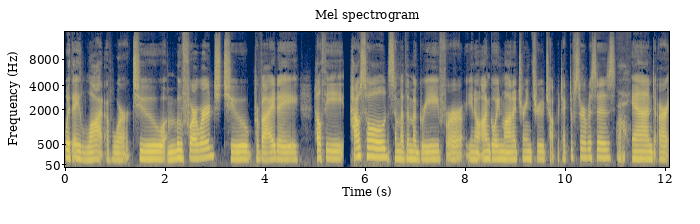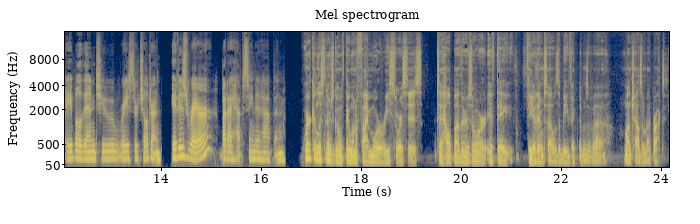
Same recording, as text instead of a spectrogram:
with a lot of work, to move forward, to provide a healthy household. Some of them agree for, you know, ongoing monitoring through child protective services wow. and are able then to raise their children. It is rare, but I have seen it happen. Where can listeners go if they want to find more resources to help others or if they fear themselves to be victims of a Munchausen by proxy?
